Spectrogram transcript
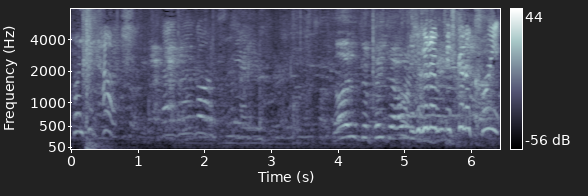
haunted house. Go upstairs. No, this is the picture. It's gonna, it's gonna creep.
